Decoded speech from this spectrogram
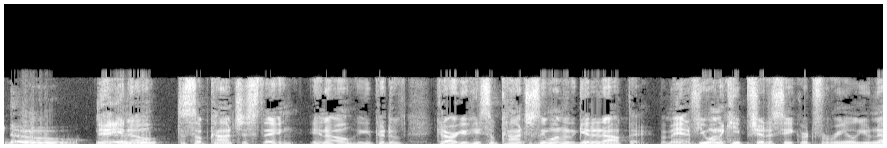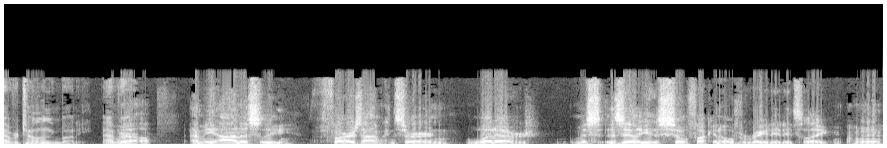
No. Yeah, you No. know, it's a subconscious thing. You know, you could have could argue he subconsciously wanted to get it out there. But man, if you want to keep shit a secret for real, you never tell anybody ever. Well, I mean, honestly, as far as I'm concerned, whatever. Miss Azalea is so fucking overrated. It's like, eh.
